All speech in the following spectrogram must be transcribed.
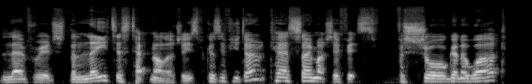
leverage the latest technologies because if you don't care so much if it's for sure going to work,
